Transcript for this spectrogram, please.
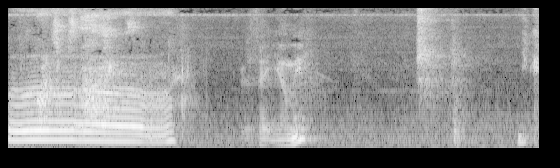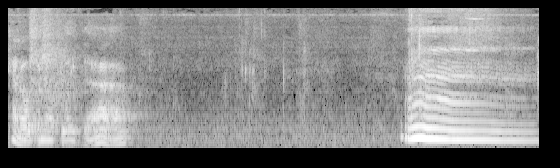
Ooh. Is that yummy? You can't open up like that. Mmm.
